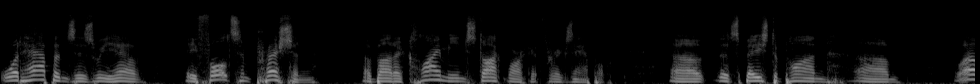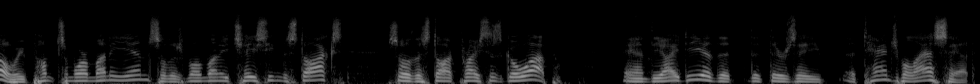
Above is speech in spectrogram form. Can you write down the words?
what happens is we have a false impression about a climbing stock market, for example uh, that's based upon, um, well, we've pumped some more money in, so there's more money chasing the stocks, so the stock prices go up. And the idea that, that there's a, a tangible asset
